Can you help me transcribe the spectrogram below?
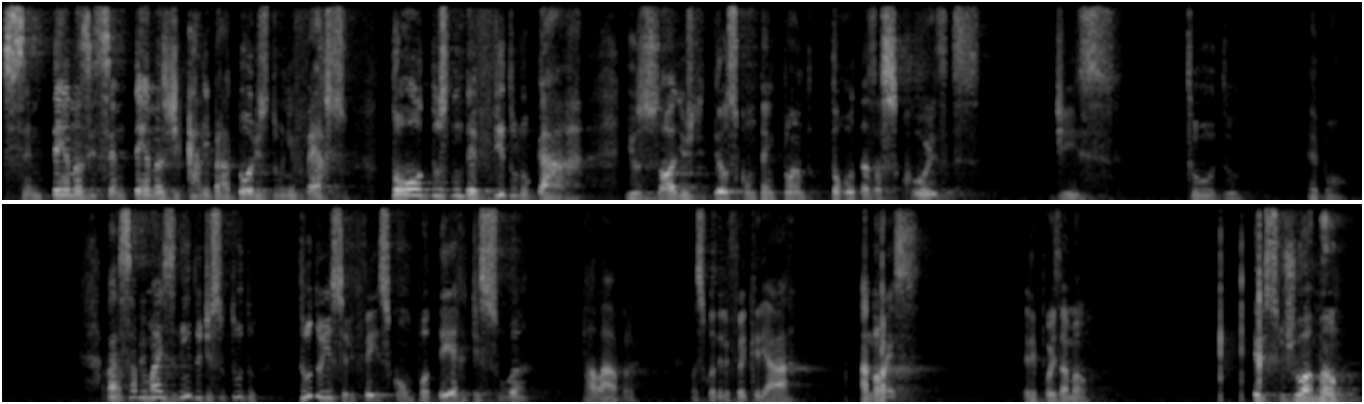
centenas e centenas de calibradores do universo, todos no devido lugar. E os olhos de Deus contemplando todas as coisas, diz: tudo é bom. Agora, sabe o mais lindo disso tudo? Tudo isso ele fez com o poder de Sua palavra. Mas quando ele foi criar a nós, ele pôs a mão. Ele sujou a mão.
